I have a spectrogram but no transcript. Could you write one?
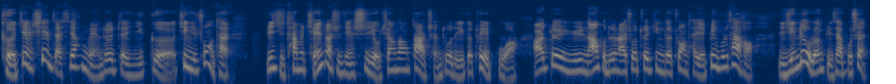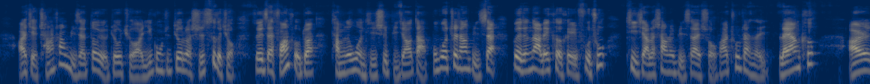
可见现在西汉姆联队的一个竞技状态。比起他们前一段时间是有相当大程度的一个退步啊，而对于南普顿来说，最近的状态也并不是太好，已经六轮比赛不胜，而且场场比赛都有丢球啊，一共是丢了十四个球，所以在防守端他们的问题是比较大。不过这场比赛贝德纳雷克可以复出，替下了上轮比赛首发出战的莱昂科，而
